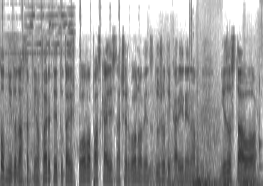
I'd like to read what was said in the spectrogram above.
100 dni do następnej oferty. Tutaj już połowa paska jest na czerwono, więc dużo tej kariery nam nie zostało.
